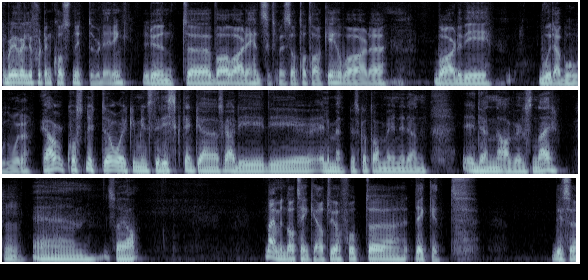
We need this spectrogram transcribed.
Det blir veldig fort en kost-nytte-vurdering rundt uh, hva, hva, er det hensiktsmessig å ta tak i, og hva er det, hva er det vi hvor er behovene våre? Ja, Kost-nytte og ikke minst risk tenker jeg er de, de, elementene vi skal ta med inn i den, i den avgjørelsen der. Mm. Eh, så ja. Nei, men da tenker jeg at vi har fått uh, dekket disse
